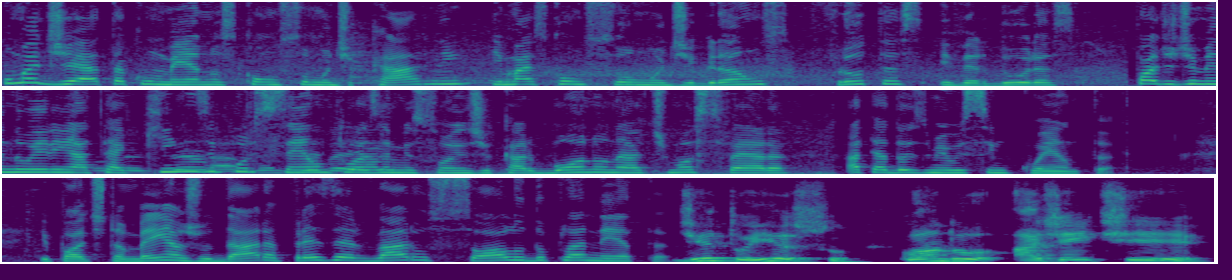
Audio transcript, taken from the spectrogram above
Uma dieta com menos consumo de carne e mais consumo de grãos, frutas e verduras pode diminuir em até 15% as emissões de carbono na atmosfera até 2050 e pode também ajudar a preservar o solo do planeta. Dito isso, quando a gente.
